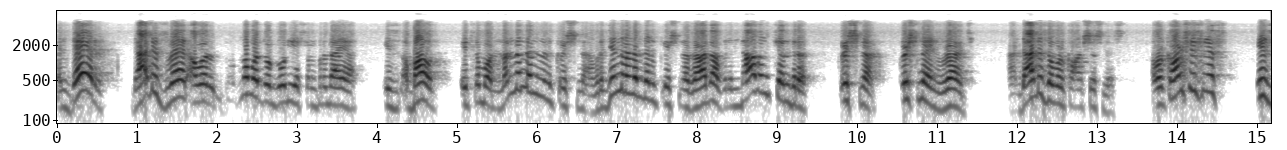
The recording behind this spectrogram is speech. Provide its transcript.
And there, that is where our Brahmamadhva Gaudiya Sampradaya is about. It's about Nandanandan Krishna, Vrajendranandan Krishna, Radha, Vrindavan Chandra, Krishna, Krishna and Vraj. And that is our consciousness. Our consciousness is,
